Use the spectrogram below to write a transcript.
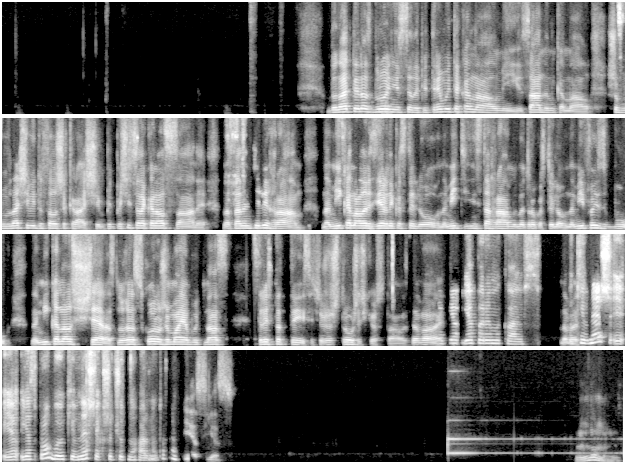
Донатьте на Збройні Сили, підтримуйте канал мій, Санин канал, щоб наші відео стали ще кращим. Підпишіться на канал Сани, на Санин Телеграм, на мій канал Резервний Костельов, на мій інстаграм Дмитро Костельов, на мій Фейсбук, на мій канал ще раз. Ну, вже скоро вже має бути нас 300 тисяч, вже ж трошечки осталось. Давай, Так, я, я перемикаюсь. давай. Ківнеш, я, я, я спробую ківнеш, якщо чутно гарно. Добре? Yes, yes. Ну, ну.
